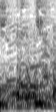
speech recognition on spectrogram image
passion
